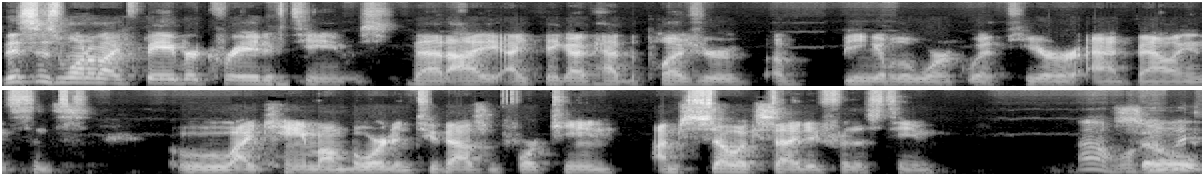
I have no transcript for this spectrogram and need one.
this is one of my favorite creative teams that I, I think I've had the pleasure of, of being able to work with here at Valiant since ooh, I came on board in 2014. I'm so excited for this team. Oh, well, So- who is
